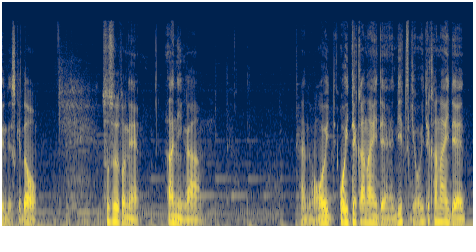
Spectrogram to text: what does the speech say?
うんですけどそうするとね兄があの置いて置いてかないで律儀置いてかないでって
